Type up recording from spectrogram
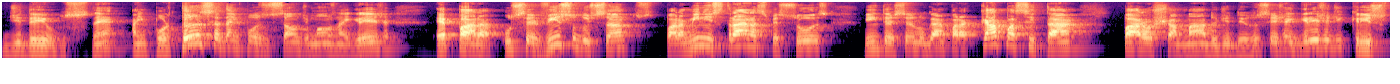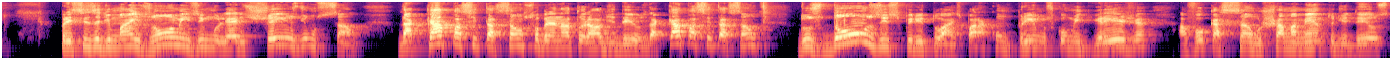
de Deus, né? A importância da imposição de mãos na igreja é para o serviço dos santos, para ministrar as pessoas e em terceiro lugar, para capacitar para o chamado de Deus. Ou seja, a igreja de Cristo precisa de mais homens e mulheres cheios de unção, da capacitação sobrenatural de Deus, da capacitação dos dons espirituais para cumprirmos como igreja a vocação, o chamamento de Deus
